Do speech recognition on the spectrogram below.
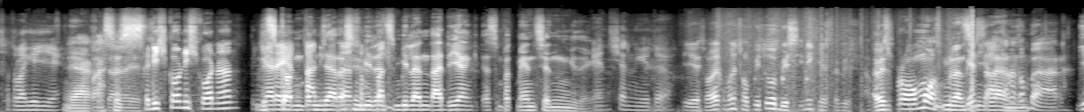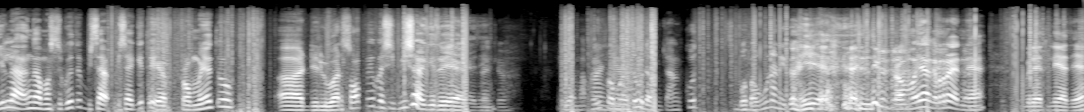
satu lagi aja ya. Ya, Apa kasus Ke diskon diskonan penjara diskon penjara sempat 99 tadi yang kita sempat mention gitu kan. mention gitu. Iya, soalnya kemarin Shopee tuh habis ini guys, habis? Habis promo Biasa, karena 99. kembar. Gila, enggak maksud gue tuh bisa bisa gitu ya. Promonya tuh eh, di luar Shopee masih bisa gitu ya. Iya, Iya Tapi makanya. promo itu udah mencangkut sebuah bangunan itu. iya, anjing promonya keren ya. Gue lihat-lihat ya.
